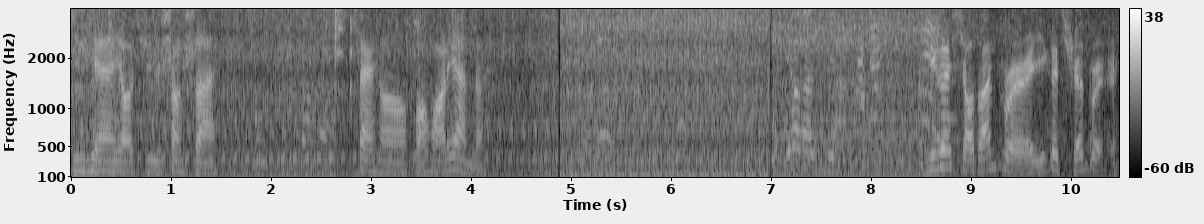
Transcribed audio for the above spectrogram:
今天要去上山，带上防滑链的。一个小短腿儿，一个瘸腿儿。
